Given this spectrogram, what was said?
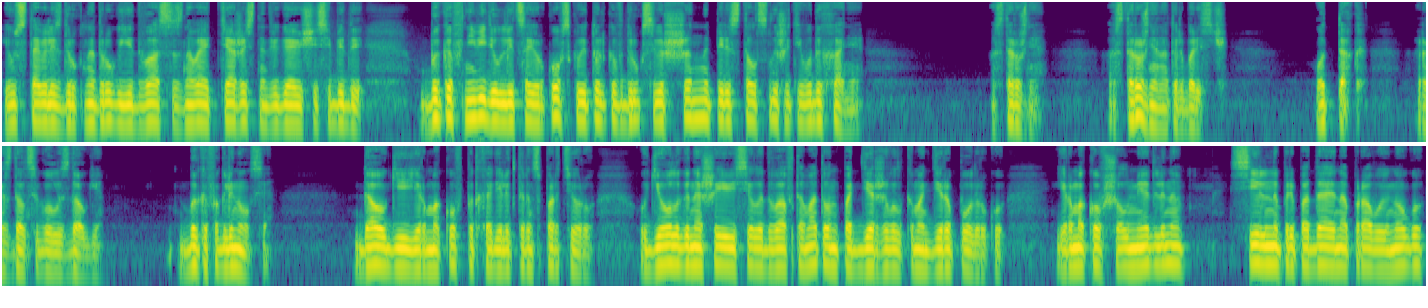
и уставились друг на друга, едва осознавая тяжесть надвигающейся беды. Быков не видел лица Юрковского и только вдруг совершенно перестал слышать его дыхание. «Осторожнее, осторожнее, Анатолий Борисович!» «Вот так!» — раздался голос Дауги. Быков оглянулся. Дауги и Ермаков подходили к транспортеру. У геолога на шее висело два автомата, он поддерживал командира под руку. Ермаков шел медленно, сильно припадая на правую ногу.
